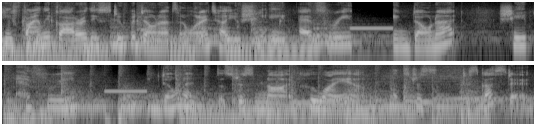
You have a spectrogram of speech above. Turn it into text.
He finally got her these stupid donuts, and when I tell you she ate every donut, she ate every donut. That's just not who I am. That's just disgusting.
